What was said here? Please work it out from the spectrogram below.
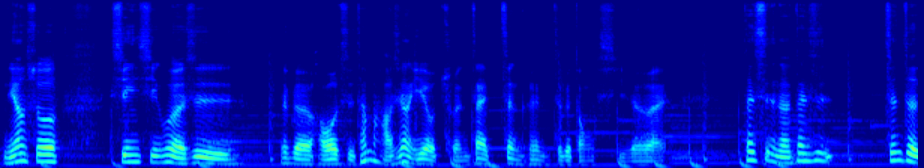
你要说猩猩或者是那个猴子，他们好像也有存在憎恨这个东西，对不对？但是呢，但是。真的，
